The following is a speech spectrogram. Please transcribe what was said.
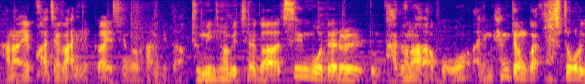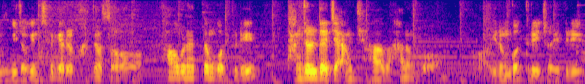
하나의 과제가 아닐까 생각을 합니다. 주민협의체가 수익 모델을 좀 다변화하고 아니면 행정과 계속적으로 유기적인 체계를 가져서 사업을 했던 것들이 단절되지 않게 하- 하는 거 어, 이런 것들이 저희들이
